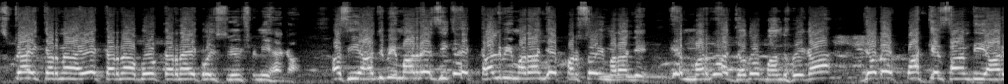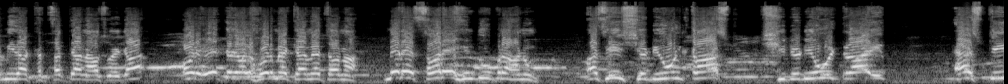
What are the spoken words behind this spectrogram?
ਸਟ੍ਰਾਈਕ ਕਰਨਾ, ਇਹ ਕਰਨਾ ਉਹ ਕਰਨਾ, ਇਹ ਕੋਈ ਸੋਲੂਸ਼ਨ ਨਹੀਂ ਹੈਗਾ। ਅਸੀਂ ਅੱਜ ਵੀ ਮਰ ਰਹੇ ਸੀ ਕਿ ਕੱਲ ਵੀ ਮਰਾਂਗੇ, ਪਰਸੋਂ ਹੀ ਮਰਾਂਗੇ। ਇਹ ਮਰਨਾ ਜਦੋਂ ਬੰਦ ਹੋਏਗਾ, ਜਦੋਂ ਪਾਕਿਸਤਾਨ ਦੀ ਆਰਮੀ ਦਾ ਸੱਤਿਆਨਾਸ਼ ਹੋਏਗਾ। ਔਰ ਇੱਕ ਗੱਲ ਹੋਰ ਮੈਂ ਕਹਿਣਾ ਚਾਹਨਾ ਮੇਰੇ ਸਾਰੇ ਹਿੰਦੂ ਭਰਾ ਨੂੰ, ਅਸੀਂ schedule caste schedule tribe ST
